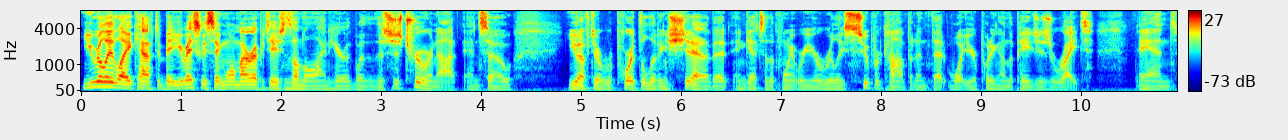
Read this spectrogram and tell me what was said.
You really like have to be you're basically saying, well, my reputation's on the line here whether this is true or not. And so you have to report the living shit out of it and get to the point where you're really super confident that what you're putting on the page is right. And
